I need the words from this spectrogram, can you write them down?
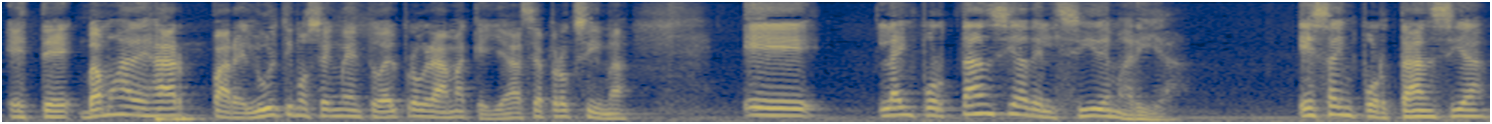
Este, vamos a dejar para el último segmento del programa, que ya se aproxima, eh, la importancia del sí de María. Esa importancia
